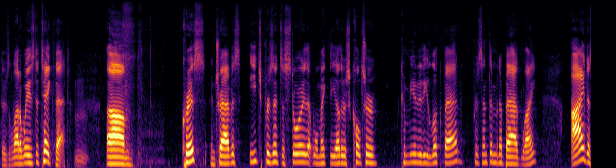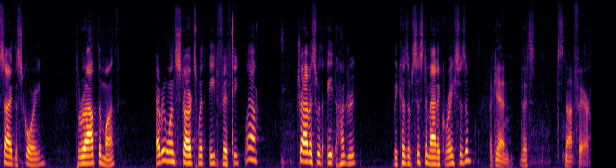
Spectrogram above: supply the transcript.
There's a lot of ways to take that. Um, Chris and Travis each present a story that will make the other's culture community look bad, present them in a bad light. I decide the scoring throughout the month. Everyone starts with 850. Well, Travis with 800 because of systematic racism. Again, that's it's not fair.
